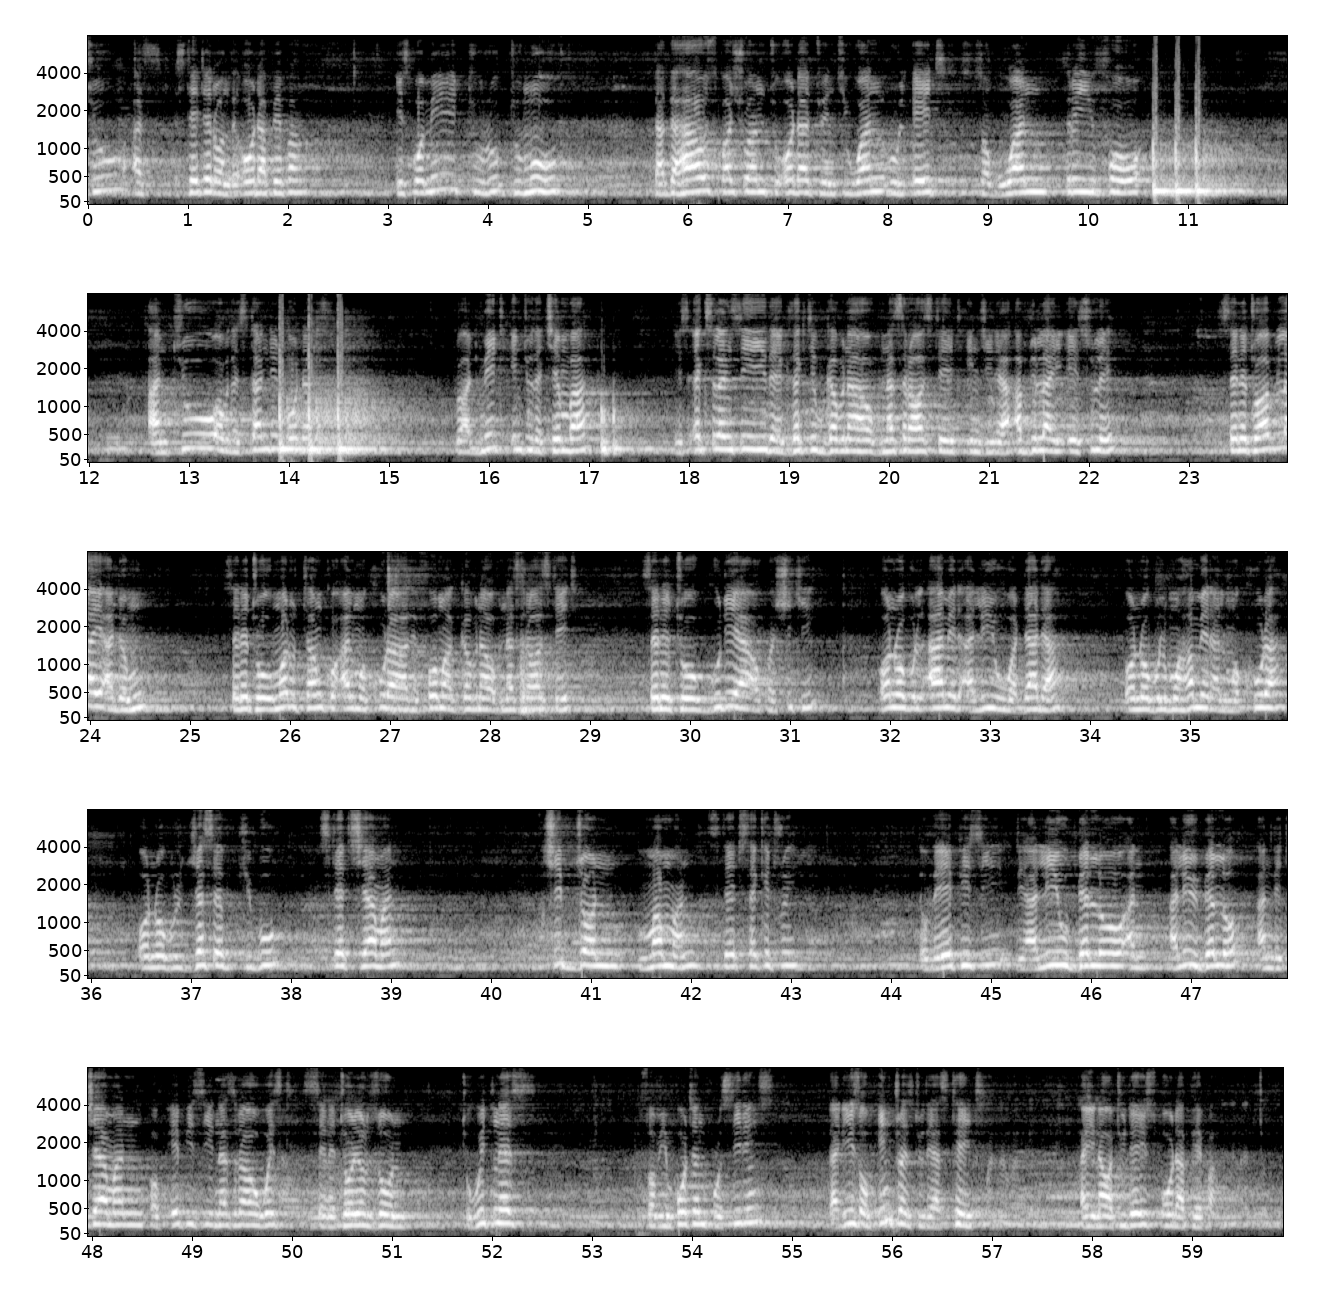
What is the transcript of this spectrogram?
Two, as stated on the order paper, is for me to, to move that the House, pursuant to Order 21, Rule 8, sub 1, 3, 4, and two of the standing orders to admit into the chamber His Excellency the Executive Governor of Nasarawa State, Engineer Abdullahi A. Sule, Senator Abdullahi Adamu, Senator Umaru Tanko Al-Makura, the former Governor of Nasarawa State, Senator Godiya Akwashiki, Honorable Ahmed Aliyu Wadada, Honorable Mohammed Al-Makura, Honorable Joseph Kibu, State Chairman, Chief John Mamman, State Secretary of the APC, the Aliyu Bello and Bello and the Chairman of APC Nasarawa West Senatorial Zone to witness some important proceedings that is of interest to their state in our today's order paper.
